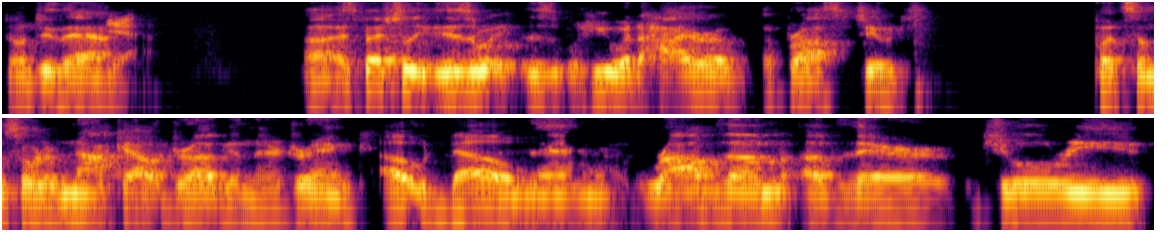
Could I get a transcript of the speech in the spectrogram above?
don't do that Yeah. uh, especially this is, what, this is what he would hire a, a prostitute put some sort of knockout drug in their drink Oh no. and rob them of their jewelry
